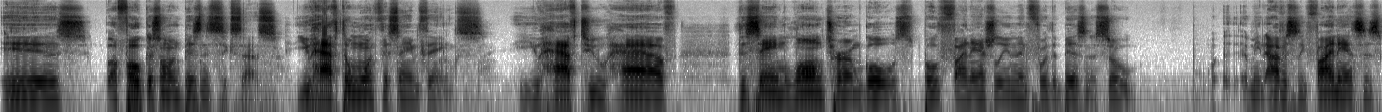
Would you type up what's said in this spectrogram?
is a focus on business success. You have to want the same things. You have to have the same long-term goals, both financially and then for the business. So I mean, obviously finances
